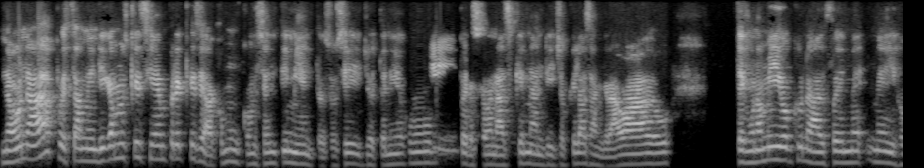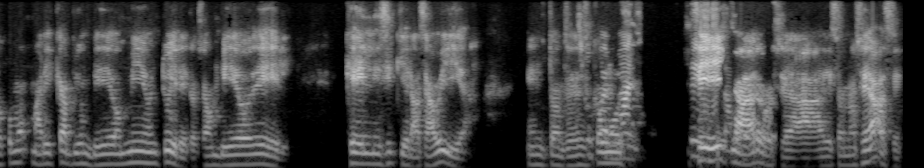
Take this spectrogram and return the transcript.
no, nada, pues también digamos que siempre que sea como un consentimiento. Eso sí, yo he tenido como personas que me han dicho que las han grabado. Tengo un amigo que una vez fue me, me dijo como, marica, vi un video mío en Twitter, o sea, un video de él, que él ni siquiera sabía. Entonces, es como... Sí, claro, o sea, eso no se hace.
